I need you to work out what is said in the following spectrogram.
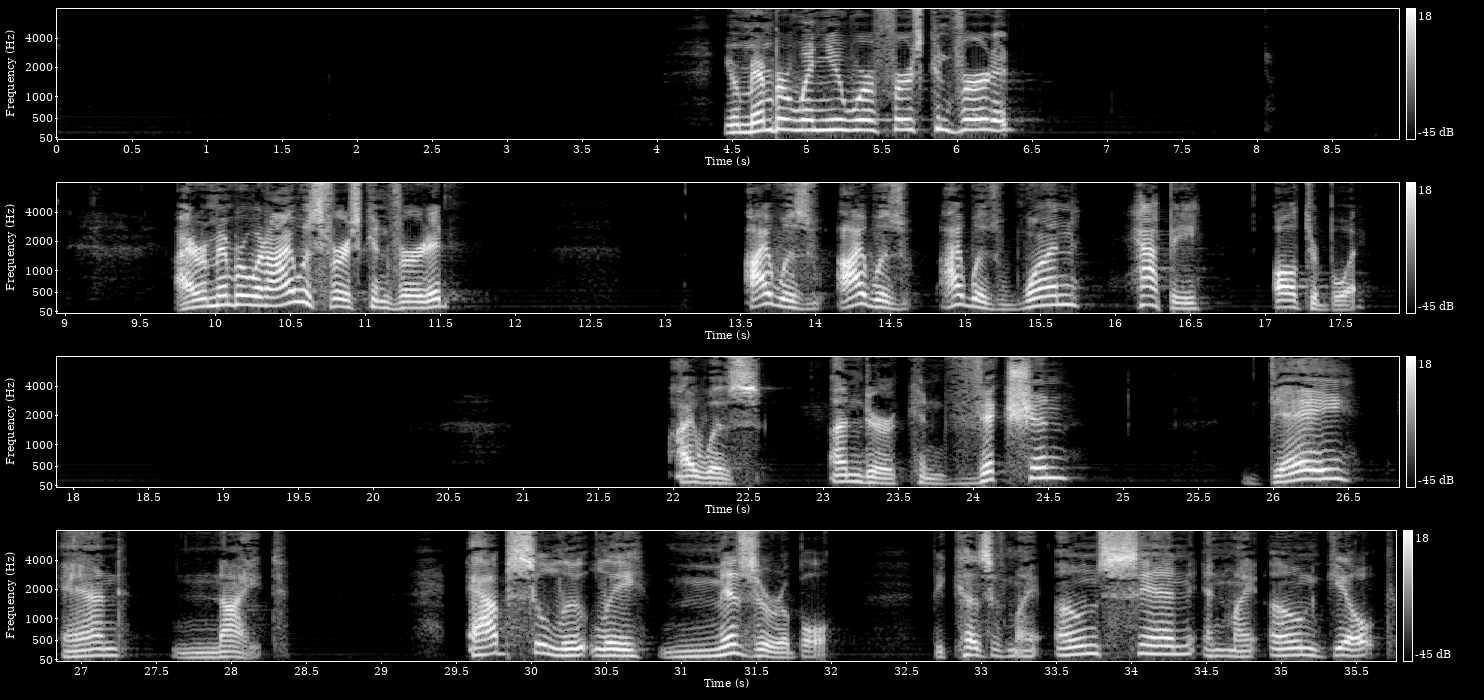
You remember when you were first converted? I remember when I was first converted. I was, I was, I was one happy altar boy. I was under conviction day and night. Absolutely miserable because of my own sin and my own guilt.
